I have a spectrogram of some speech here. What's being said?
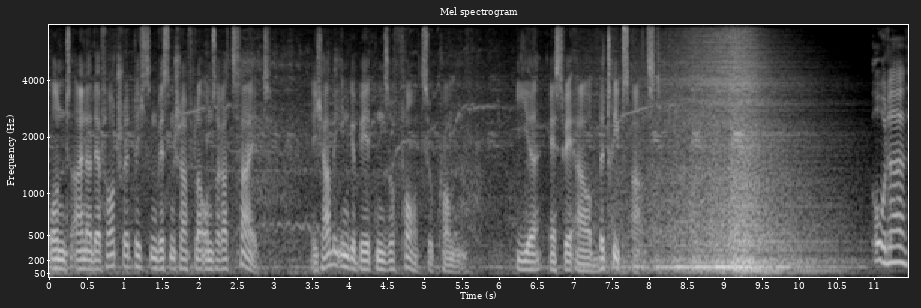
und einer der fortschrittlichsten Wissenschaftler unserer Zeit. Ich habe ihn gebeten, sofort zu kommen. Ihr SWR-Betriebsarzt. Oder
